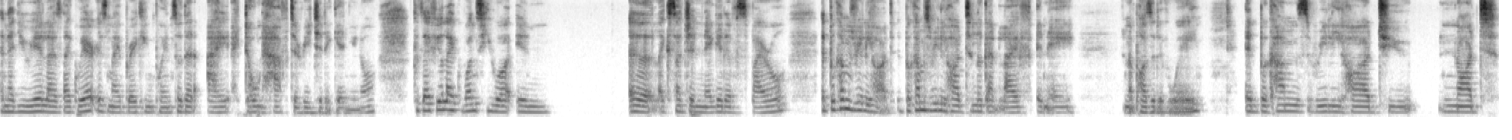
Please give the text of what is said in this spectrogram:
and that you realize like where is my breaking point so that I, I don't have to reach it again, you know? Because I feel like once you are in a like such a negative spiral, it becomes really hard. It becomes really hard to look at life in a in a positive way. It becomes really hard to not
